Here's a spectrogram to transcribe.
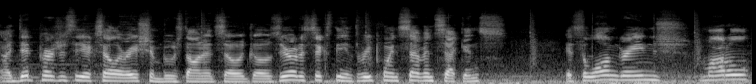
I did purchase the acceleration boost on it, so it goes 0 to 60 in 3.7 seconds. It's the long range model,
